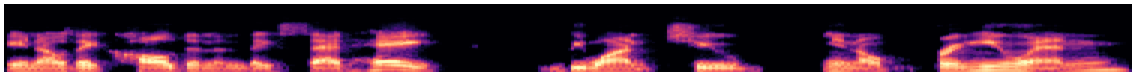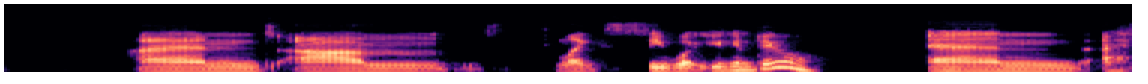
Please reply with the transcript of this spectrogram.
you know, they called in and they said, Hey, we want to, you know, bring you in and um like see what you can do. And I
